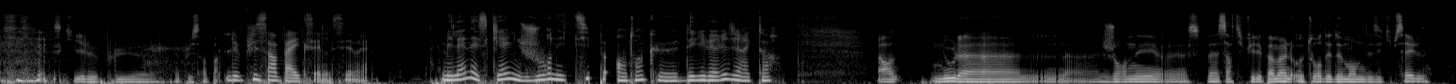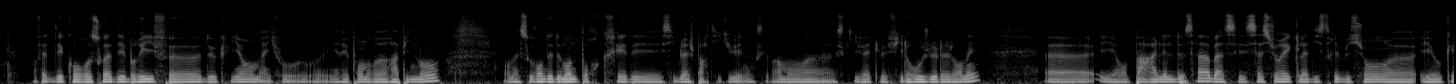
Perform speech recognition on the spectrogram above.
euh, ce qui est le plus, euh, le plus sympa. Le plus sympa, Excel, c'est vrai. Mélène, est-ce qu'il y a une journée type en tant que delivery director? Alors, nous, la, journée euh, va s'articuler pas mal autour des demandes des équipes sales. En fait, dès qu'on reçoit des briefs euh, de clients, bah, il faut y répondre rapidement. On a souvent des demandes pour créer des ciblages particuliers, donc c'est vraiment euh, ce qui va être le fil rouge de la journée. Et en parallèle de ça, bah, c'est s'assurer que la distribution est OK,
